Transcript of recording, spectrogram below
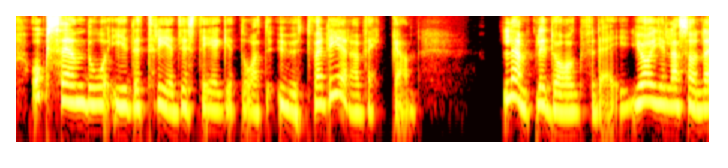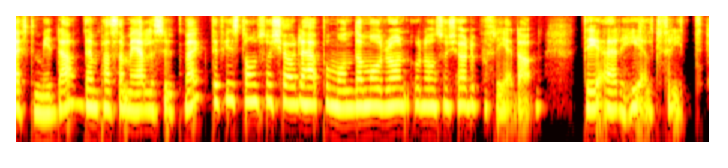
Och sen då i det tredje steget då att utvärdera veckan lämplig dag för dig. Jag gillar söndag eftermiddag, den passar mig alldeles utmärkt. Det finns de som kör det här på måndag morgon och de som kör det på fredag. Det är helt fritt.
